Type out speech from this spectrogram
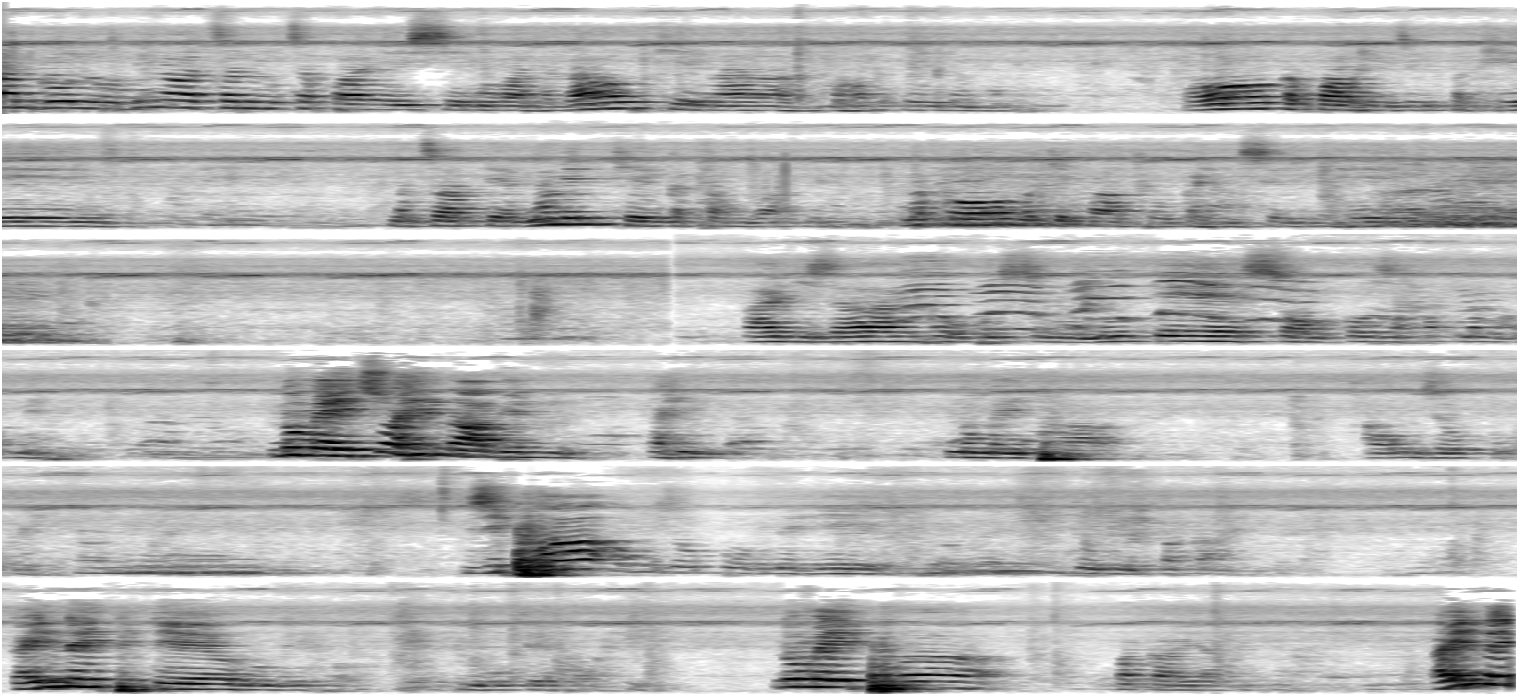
E nga chan chapa e si wa la gao ki nga ma ha ke na mo. O, ka pa hi jin pa the na cha te na men the ka tham wa na ko, ma ki pa thu ka hin se he ai đi ra hậu bù su nu te, som cô ra khát la ngõ nè nu mày cho hin na bin, a hin. Nu mày tha ông dâu cụ này dịp ha ông dâu cụ này hề tu đi bắt cái cái này bị tiêu nó mới ho nó tê ho nó mới tha bắt cái à ấy này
